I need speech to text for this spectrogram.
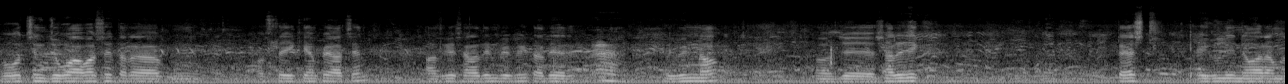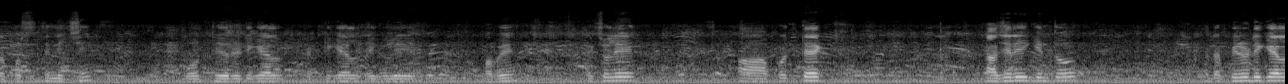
ভগৎ সিং যুব আবাসে তারা অস্থায়ী ক্যাম্পে আছেন। আজকে সারাদিন ব্যাপী তাদের বিভিন্ন যে শারীরিক টেস্ট এগুলি নেওয়ার আমরা প্রস্তুতি নিচ্ছি। বোধ থিওরিটিক্যাল প্র্যাকটিক্যাল এগুলি হবে। অ্যাকচুয়ালি প্রত্যেক কাজেরই কিন্তু একটা পিরিয়ডিক্যাল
